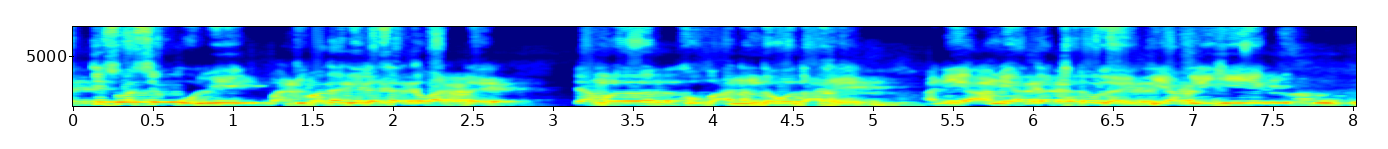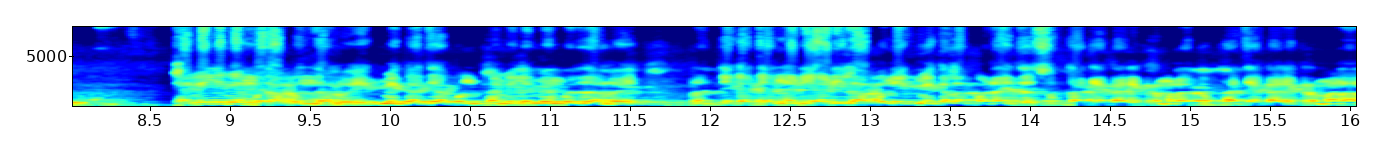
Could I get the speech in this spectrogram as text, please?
छत्तीस वर्ष पूर्वी पाठीमागं गेल्यासारखं वाटतंय. त्यामुळं खूप आनंद होत आहे. आणि आम्ही आता ठरवलंय की आपली ही एक फॅमिली मेंबर आपण झालो एकमेकाचे आपण फॅमिली मेंबर झालोय. प्रत्येकाच्या नडीआडीला आपण एकमेकाला पडायचं सुखाच्या कार्यक्रमाला दुःखाच्या कार्यक्रमाला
